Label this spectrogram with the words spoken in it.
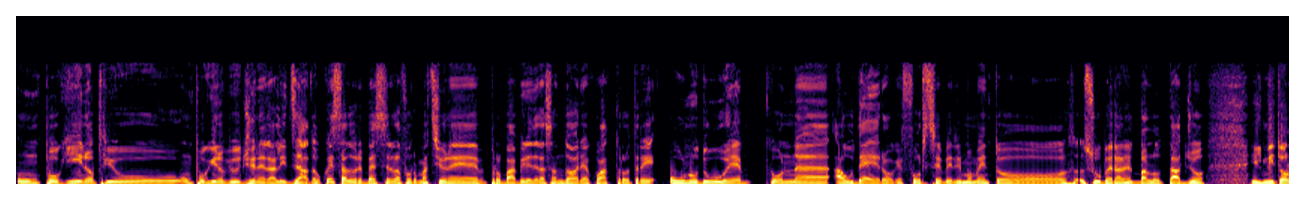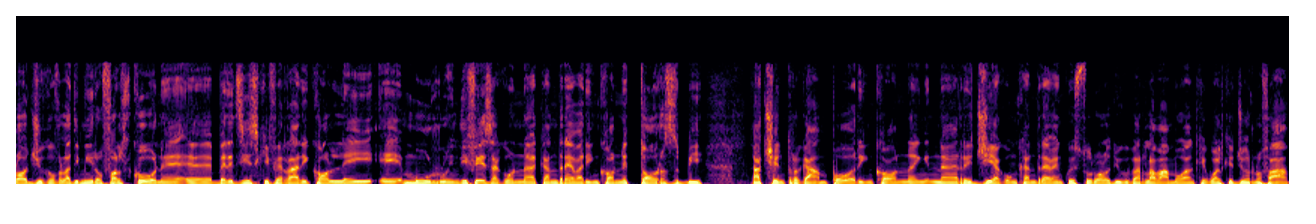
un pochino, più, un pochino più generalizzato. Questa dovrebbe essere la formazione probabile della Sandoria 4-3-1-2 con eh, Audero che forse per il momento supera nel ballottaggio il mitologico Vladimiro Falcone, eh, Berezinski, Ferrari, Colley e Murru in difesa con Candreva, Rincon e Torsby a centrocampo, Rincon in regia con Candreva in questo ruolo di cui parlavamo anche qualche giorno fa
